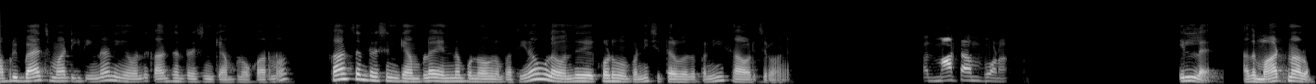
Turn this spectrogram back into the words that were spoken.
அப்படி பேட்ச் மாட்டிக்கிட்டீங்கன்னா நீங்க வந்து கான்சென்ட்ரேஷன் கேம்ப்ல உட்காரணும். கான்சென்ட்ரேஷன் கேம்ப்ல என்ன பண்ணுவாங்கன்னு பார்த்தீங்கன்னா உங்களை வந்து கொடுமை பண்ணி சித்திரவதை பண்ணி சாவடிச்சிருவாங்க. அது மாட்டாம போனா. இல்ல அது மாட்டினாலும்.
